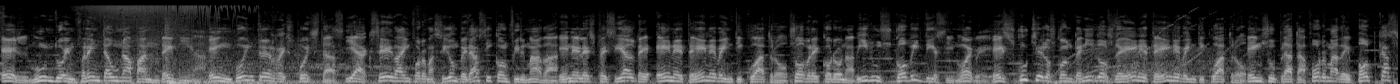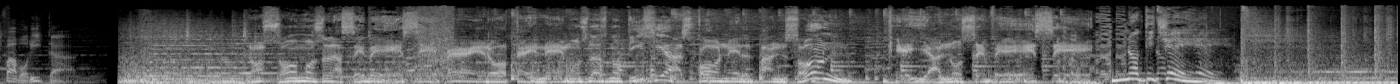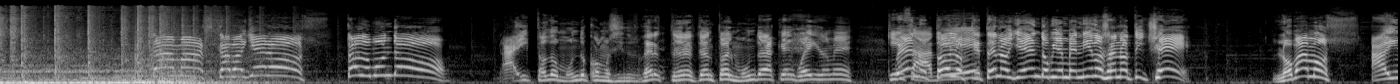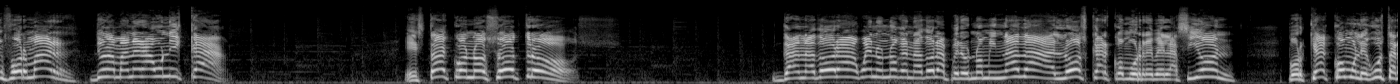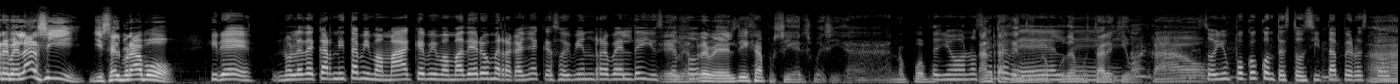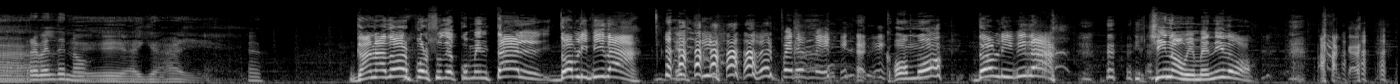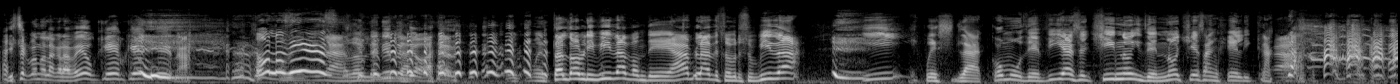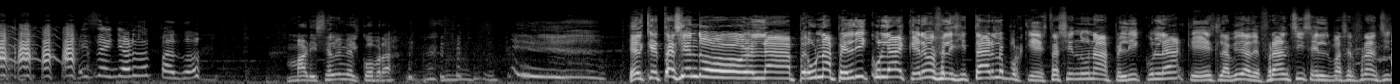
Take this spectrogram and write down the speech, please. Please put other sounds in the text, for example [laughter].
El mundo enfrenta una pandemia. Encuentre respuestas y acceda a información veraz y confirmada en el especial de NTN24 sobre coronavirus COVID-19. Escuche los contenidos de NTN24 en su plataforma de podcast favorita. No somos la CBS, pero tenemos las noticias con el panzón, que ya no se ve ese. Notiche. Caballeros! ¡Todo mundo! Ay, todo mundo, como si estuvieran todo el mundo aquí en güey, no me... ¿Quién Bueno, sabe? todos los que estén oyendo, bienvenidos a Notiche. Lo vamos a informar de una manera única. Está con nosotros. Ganadora, bueno, no ganadora, pero nominada al Oscar como revelación. ¿Por qué a cómo le gusta revelarse? Giselle Bravo. Iré, no le dé carnita a mi mamá, que mi mamá diario me regaña que soy bien rebelde y usted El todo- rebelde, hija, pues sí eres, pues hija. No puedo. Señor, no Tanta gente no podemos estar equivocados. Soy un poco contestoncita, pero es todo. Ah, rebelde no. eh, ay, ay. Eh. Ganador por su documental Doble Vida. [laughs] A ver, espérenme. ¿Cómo? Doble Vida. El chino, bienvenido. [laughs] ¿Dice cuándo la grabé o qué? ¿O qué? ¿Qué? No. [laughs] Todos los días. La doble ¿Entiendes, vida. yo? documental Doble Vida, donde habla de, sobre su vida y pues la como de día es el chino y de noche es Angélica. [laughs] Ay, señor, se pasó. Maricel en el Cobra. El que está haciendo la- una película, queremos felicitarlo porque está haciendo una película que es La vida de Francis, él va a ser Francis.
